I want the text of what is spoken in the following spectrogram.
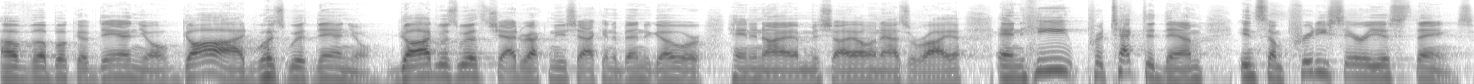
of the book of Daniel, God was with Daniel. God was with Shadrach, Meshach, and Abednego, or Hananiah, Mishael, and Azariah, and he protected them in some pretty serious things.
